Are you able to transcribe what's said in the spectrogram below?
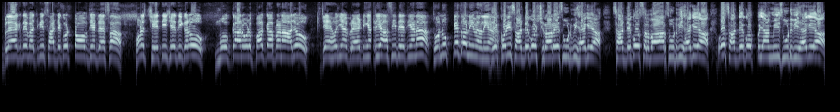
ਬਲੈਕ ਦੇ ਵਿੱਚ ਵੀ ਸਾਡੇ ਕੋਲ ਟੌਪ ਦੀਆਂ ਡਰੈਸਾਂ। ਹੁਣ ਛੇਤੀ ਛੇਤੀ ਕਰੋ। ਮੋਗਾ ਰੋਡ ਬਾਗਾ ਆਪਣਾ ਆ ਜਾਓ। ਜਿਹੋ ਜਿਹੀਆਂ ਵੈਰਾਈਟੀਆਂ ਦੀਆਂ ਅਸੀਂ ਦੇਤੀਆਂ ਨਾ, ਤੁਹਾਨੂੰ ਕਿਤੋਂ ਨਹੀਂ ਮਿਲਣੀਆਂ। ਦੇਖੋ ਜੀ, ਸਾਡੇ ਕੋਲ ਸ਼ਰਾਰੇ ਸੂਟ ਵੀ ਹੈਗੇ ਆ। ਸਾਡੇ ਕੋਲ ਸਲਵਾਰ ਸੂਟ ਵੀ ਹੈਗੇ ਆ। ਉਹ ਸਾਡੇ ਕੋਲ ਪਜਾਮੀ ਸੂਟ ਵੀ ਹੈਗੇ ਆ।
